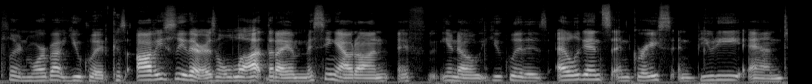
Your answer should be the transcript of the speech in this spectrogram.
to learn more about Euclid because obviously there is a lot that I am missing out on. If you know, Euclid is elegance and grace and beauty and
